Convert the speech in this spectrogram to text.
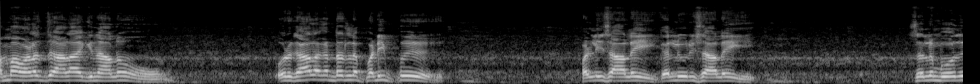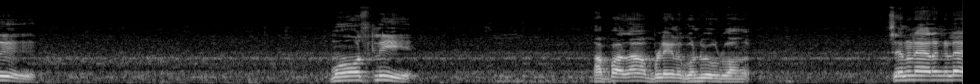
அம்மா வளர்த்து ஆளாக்கினாலும் ஒரு காலகட்டத்தில் படிப்பு பள்ளி சாலை கல்லூரி சாலை செல்லும்போது மோஸ்ட்லி அப்பா தான் பிள்ளைங்களை கொண்டு போய் விடுவாங்க. சில நேரங்களில்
